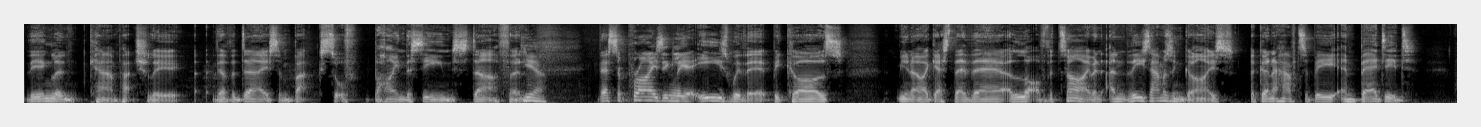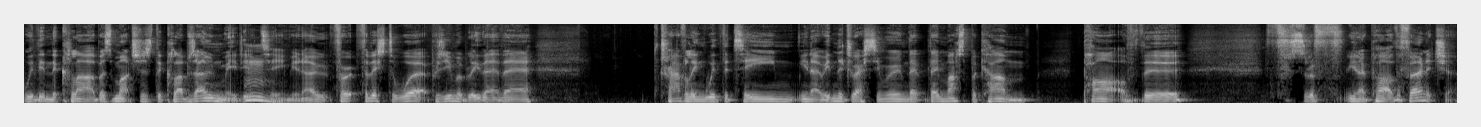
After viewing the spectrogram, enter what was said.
the England camp actually the other day, some back sort of behind the scenes stuff, and Yeah. they're surprisingly at ease with it because you know I guess they're there a lot of the time, and and these Amazon guys are going to have to be embedded within the club as much as the club's own media team. You know, for for this to work, presumably they're there traveling with the team. You know, in the dressing room, they they must become part of the sort of you know part of the furniture.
